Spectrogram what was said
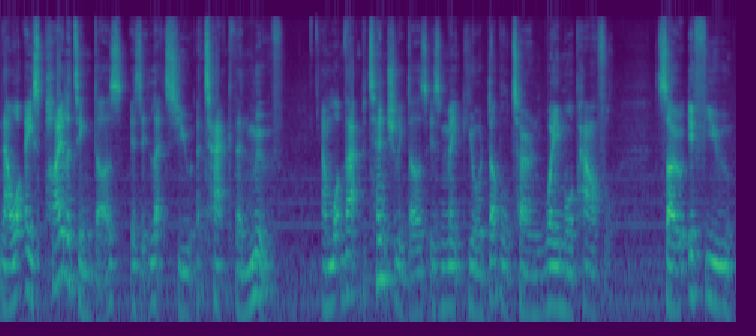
Now what ace piloting does is it lets you attack then move. And what that potentially does is make your double turn way more powerful. So if you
